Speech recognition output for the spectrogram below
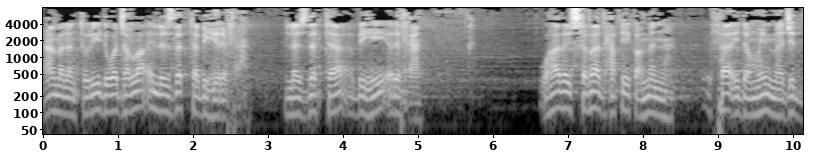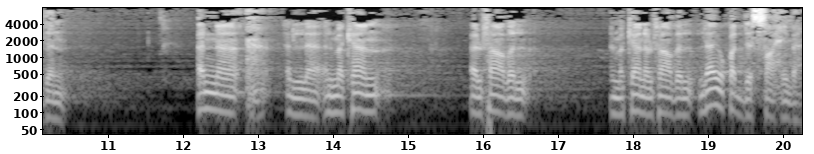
عملا تريد وجه الله إلا ازددت به رفعة. إلا ازددت به رفعة. وهذا يستفاد حقيقة منه فائدة مهمة جدا أن المكان الفاضل المكان الفاضل لا يقدس صاحبه.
